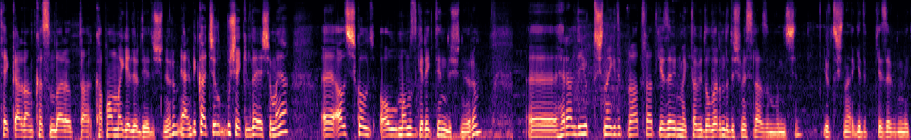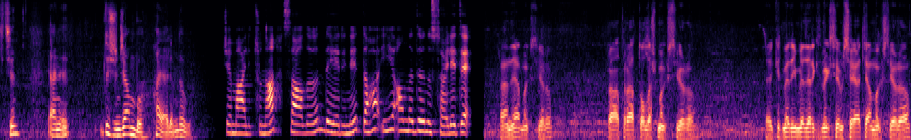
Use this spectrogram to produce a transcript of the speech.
Tekrardan Kasım'da Aralık'ta kapanma gelir diye düşünüyorum. Yani birkaç yıl bu şekilde yaşamaya e, alışık ol- olmamız gerektiğini düşünüyorum. E, herhalde yurt dışına gidip rahat rahat gezebilmek. Tabii doların da düşmesi lazım bunun için. Yurt dışına gidip gezebilmek için. Yani düşüncem bu. Hayalim de bu. Cemali Tuna, sağlığın değerini daha iyi anladığını söyledi. Ben ne yapmak istiyorum? Rahat rahat dolaşmak istiyorum. E, gitmediğim yerlere gitmek istiyorum, seyahat yapmak istiyorum.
